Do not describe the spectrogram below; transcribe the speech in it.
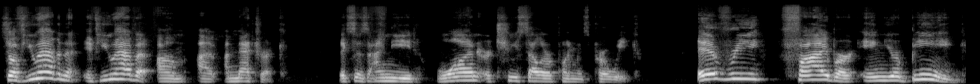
So if you have an if you have a um a, a metric that says I need one or two seller appointments per week, every fiber in your being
